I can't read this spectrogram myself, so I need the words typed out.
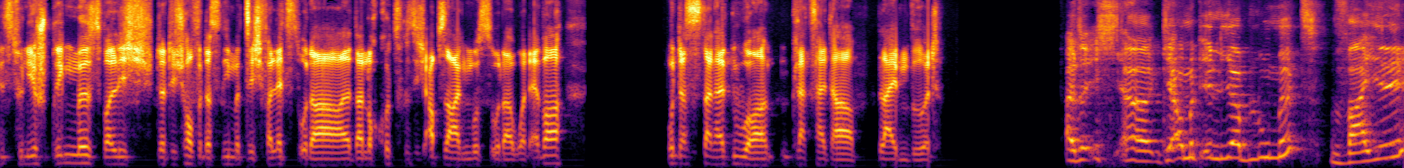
ins Turnier springen muss, weil ich natürlich hoffe, dass niemand sich verletzt oder dann noch kurzfristig absagen muss oder whatever. Und dass es dann halt nur ein Platzhalter bleiben wird. Also ich äh, gehe auch mit Elia Blum mit, weil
